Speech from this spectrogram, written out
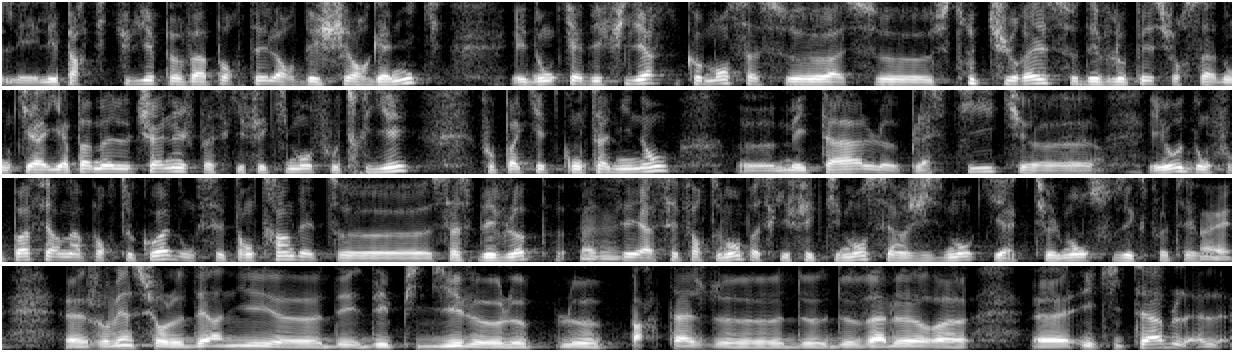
les, particuliers peuvent apporter leurs déchets organiques et donc il y a des filières qui commencent à se, à se structurer, se développer sur ça. Donc il y a, il y a pas mal de challenges parce qu'effectivement il faut trier. Il ne faut pas qu'il y ait de contaminants, euh, métal, plastique euh, et autres. Donc, il ne faut pas faire n'importe quoi. Donc, c'est en train d'être, euh, ça se développe mhm. assez, assez fortement parce qu'effectivement, c'est un gisement qui est actuellement sous-exploité. je reviens sur le dernier des, piliers, le, partage de, de, valeurs équitables.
